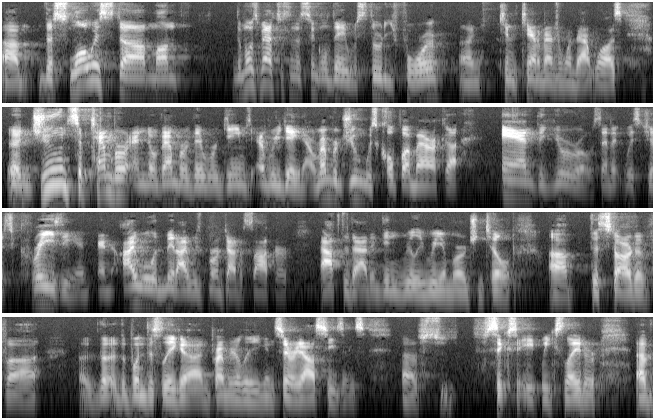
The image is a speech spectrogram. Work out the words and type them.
Um, the slowest uh, month, the most matches in a single day was 34. I can, can't imagine when that was. Uh, June, September, and November, there were games every day. Now, remember, June was Copa America and the Euros, and it was just crazy. And, and I will admit, I was burnt out of soccer after that and didn't really reemerge until uh, the start of the, the Bundesliga and Premier League and Serie A seasons uh, six eight weeks later. Uh,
